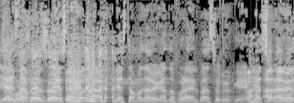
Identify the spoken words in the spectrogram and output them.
Ya evitemos estamos, eso. ya, estamos, na- ya estamos navegando fuera del vaso, creo que ya es hora a ver,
